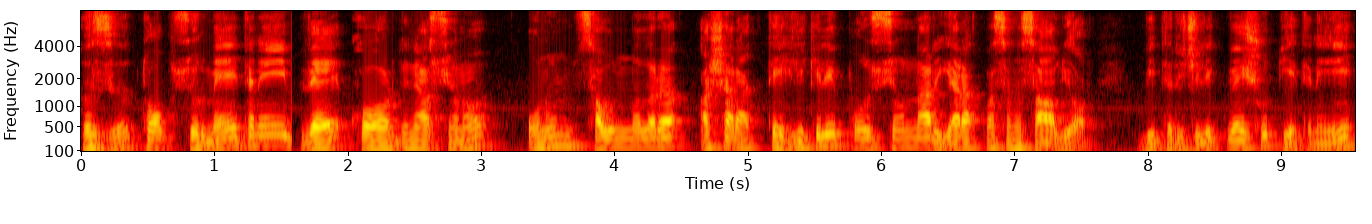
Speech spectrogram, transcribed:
Hızı, top sürme yeteneği ve koordinasyonu onun savunmaları aşarak tehlikeli pozisyonlar yaratmasını sağlıyor. Bitiricilik ve şut yeteneği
